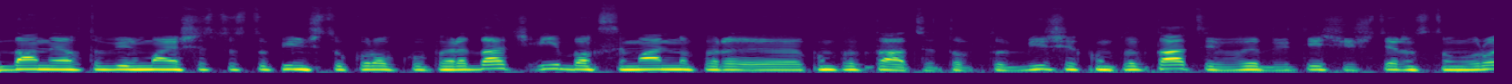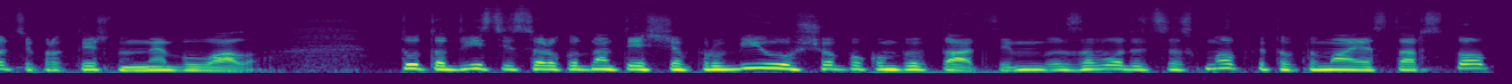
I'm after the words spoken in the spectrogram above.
Даний автомобіль має шестиступінчату коробку передач і максимальну е, комплектацію. Тобто більших комплектацій в 2014 році практично не бувало. Тут 241 тисяча пробігу, що по комплектації. Заводиться з кнопки, тобто має старт-стоп,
